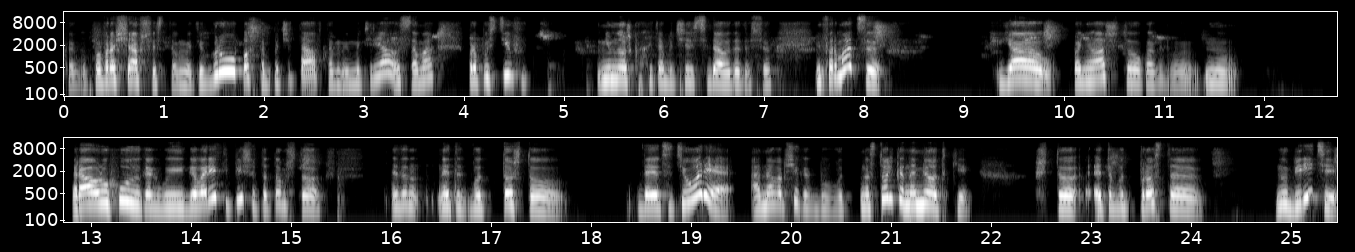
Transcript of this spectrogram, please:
как бы повращавшись там в этих группах, там, почитав там и материалы, сама пропустив немножко хотя бы через себя вот эту всю информацию, я поняла, что как бы, ну, Рауруху как бы говорит и пишет о том, что это, это вот то, что дается теория, она вообще как бы вот настолько наметки, что это вот просто, ну, берите,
